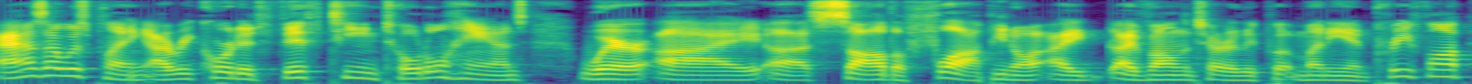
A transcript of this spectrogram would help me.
as I was playing, I recorded 15 total hands where I uh, saw the flop. You know, I, I voluntarily put money in pre flop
